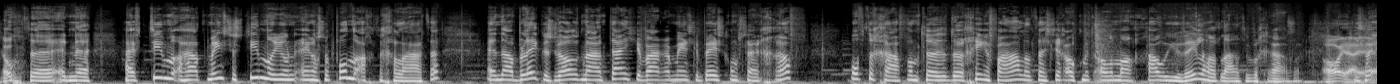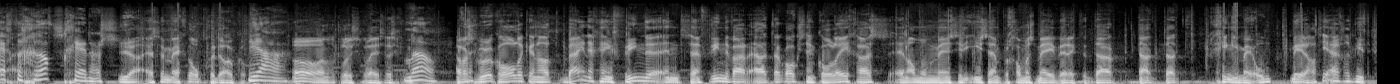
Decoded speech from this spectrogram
Oh. Want, en hij, heeft 10, hij had minstens 10 miljoen Engelse ponden achtergelaten. En nou bleek dus wel dat na een tijdje waren mensen bezig om zijn graf op te graven. Want eh, er gingen verhalen dat hij zich ook met allemaal gouden juwelen had laten begraven. Oh ja, dus ja. echte grafschenners. Ja, hij is hem echt opgedoken. Ja. Oh, wat een klus geweest. Nou. Hij was workaholic en had bijna geen vrienden. En zijn vrienden waren ook zijn collega's. En allemaal mensen die in zijn programma's meewerkten. Daar, nou, daar ging hij mee om. Meer had hij eigenlijk niet.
